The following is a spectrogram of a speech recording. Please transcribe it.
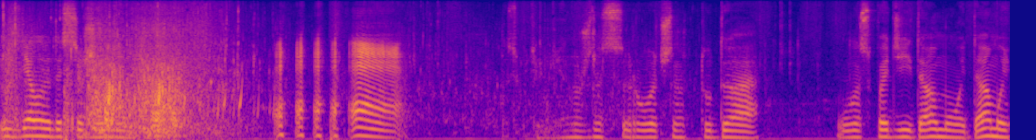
и сделаю достижение. Нужно срочно туда. Господи, домой, домой.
